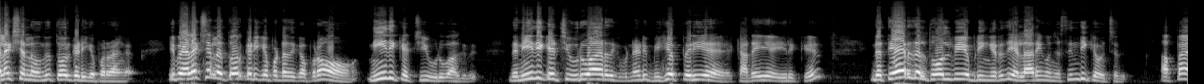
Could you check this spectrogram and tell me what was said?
எலெக்ஷனில் வந்து தோற்கடிக்கப்படுறாங்க. இப்போ எலெக்ஷனில் தோற்கடிக்கப்பட்டதுக்கப்புறம் நீதி கட்சி உருவாகுது. இந்த நீதி கட்சி உருவாகிறதுக்கு பின்னாடி மிகப்பெரிய கதையே இருக்குது இந்த தேர்தல் தோல்வி அப்படிங்கிறது எல்லாரையும் கொஞ்சம் சிந்திக்க வச்சது. அப்போ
